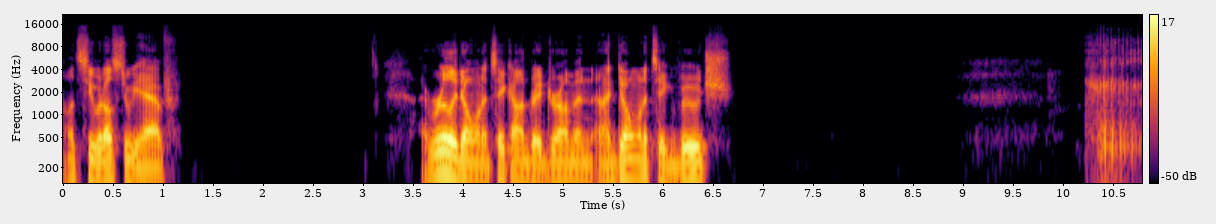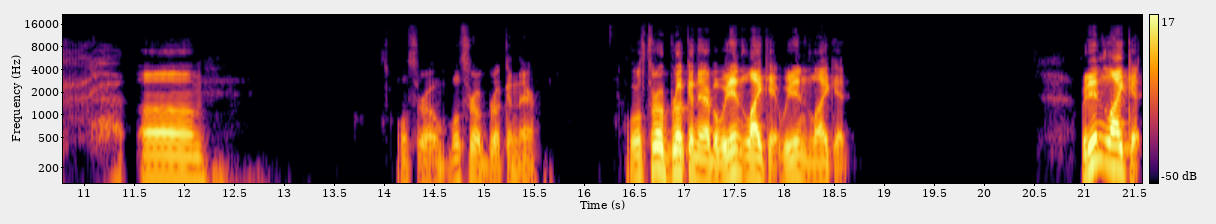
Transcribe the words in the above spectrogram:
let's see what else do we have. I really don't want to take Andre Drummond, and I don't want to take Vooch. Um, we'll throw we'll throw Brook in there. We'll throw Brook in there, but we didn't like it. We didn't like it. We didn't like it.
